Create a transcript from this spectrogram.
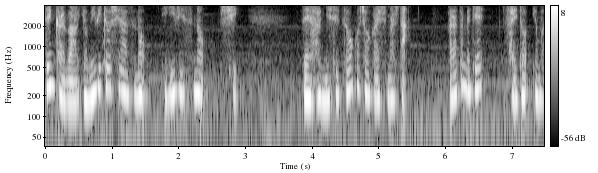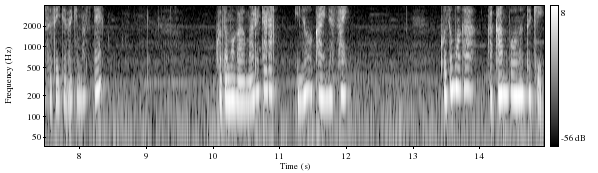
前回は読み人知らずのイギリスの詩、前半2節をご紹介しました。改めて再度読ませていただきますね。子供が生まれたら犬を飼いなさい。子供が赤ん坊の時、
